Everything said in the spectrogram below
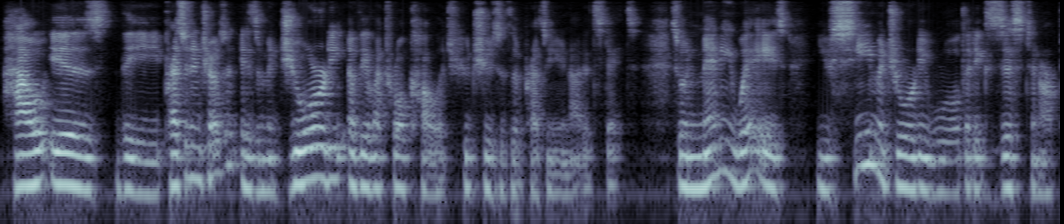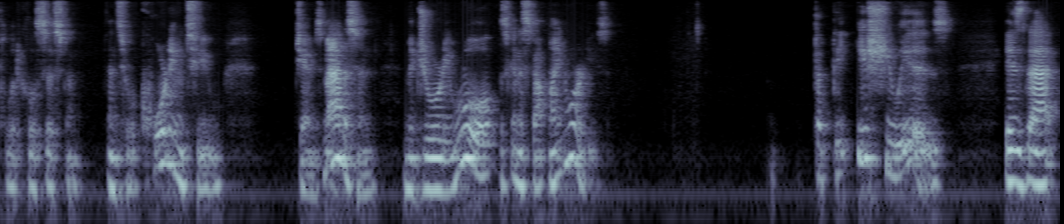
How is the president chosen? It is a majority of the Electoral College who chooses the president of the United States. So, in many ways, you see majority rule that exists in our political system. And so, according to James Madison, majority rule is going to stop minorities. But the issue is, is that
